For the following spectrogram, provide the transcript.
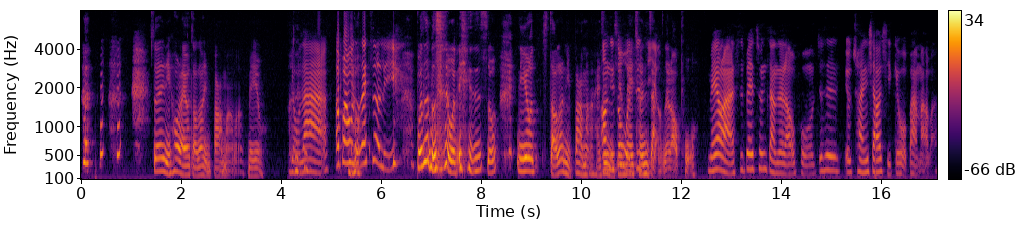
所以你后来有找到你爸妈吗？没有，有啦，啊，不然我怎么在这里？不是不是，我的意思是说，你有找到你爸妈，还是说先被村长的老婆？没有啦，是被村长的老婆就是有传消息给我爸妈吧，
